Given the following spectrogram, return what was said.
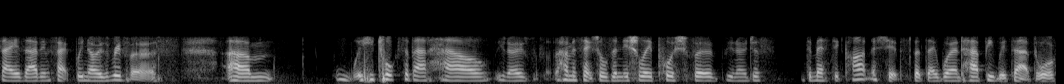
say that. In fact, we know the reverse. Um, he talks about how you know homosexuals initially push for you know just domestic partnerships, but they weren't happy with that. Or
